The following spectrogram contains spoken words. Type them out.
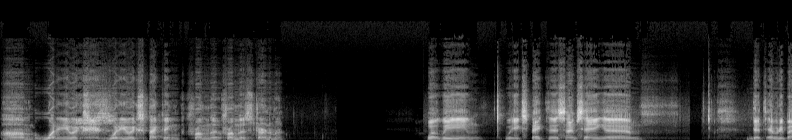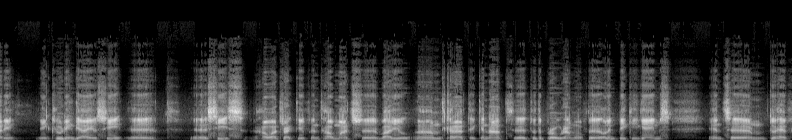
Um, what are you ex- what are you expecting from the from this tournament? Well, we we expect, as I'm saying, um, that everybody, including the IOC, uh, uh, sees how attractive and how much uh, value um, karate can add uh, to the program of the Olympic Games, and um, to have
